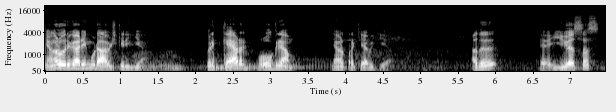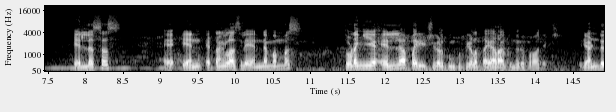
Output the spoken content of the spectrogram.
ഞങ്ങൾ ഒരു കാര്യം കൂടി ആവിഷ്കരിക്കുക. ഒരു കാഡറ്റ് പ്രോഗ്രാം ഞങ്ങൾ പ്രഖ്യാപിക്കുക. അത് U S S L S S N എട്ടാം ക്ലാസ്സിലെ എൻ എം എം എസ് തുടങ്ങിയ എല്ലാ പരീക്ഷകൾക്കും കുട്ടികളെ തയ്യാറാക്കുന്ന ഒരു പ്രോജക്റ്റ്. രണ്ട്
